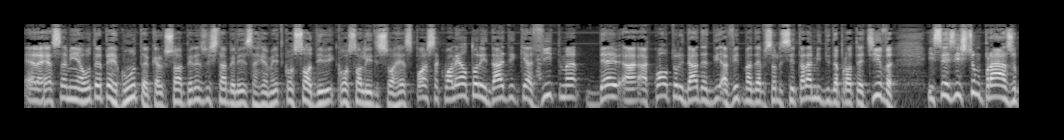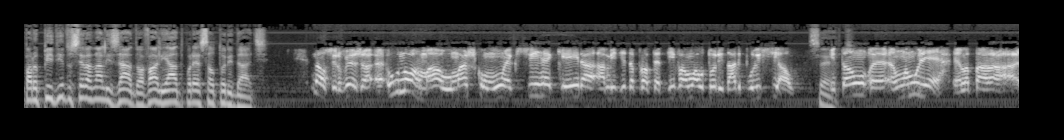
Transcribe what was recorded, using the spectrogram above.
Era essa a minha outra pergunta. Eu quero que só apenas estabeleça realmente, consolide, consolide sua resposta. Qual é a autoridade que a vítima deve, a, a qual autoridade a vítima deve solicitar a medida protetiva e se existe um prazo para o pedido ser analisado, avaliado por essa autoridade? Não, Ciro, veja, é, o normal, o mais comum é que se requeira a medida protetiva a uma autoridade policial. Certo. Então, é, é uma mulher, ela está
